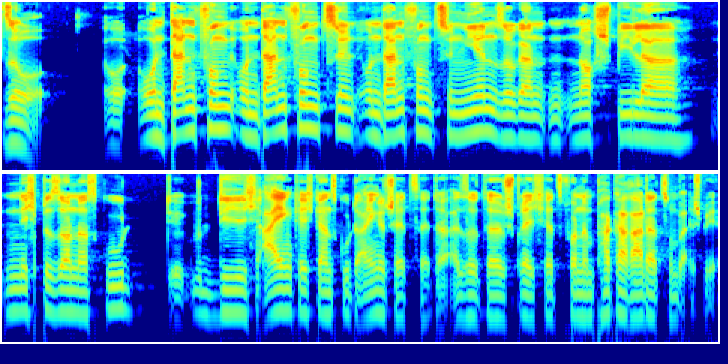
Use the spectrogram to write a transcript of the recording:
So. Und dann, fun und, dann und dann funktionieren sogar noch Spieler nicht besonders gut, die ich eigentlich ganz gut eingeschätzt hätte. Also da spreche ich jetzt von einem Paccarada zum Beispiel,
